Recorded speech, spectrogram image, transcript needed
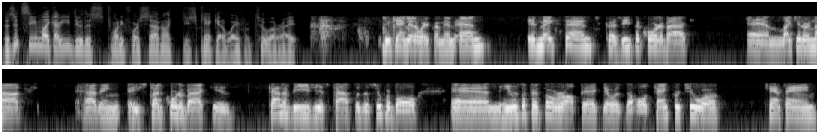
Does it seem like I mean, you do this twenty four seven? Like you just can't get away from Tua, right? You can't get away from him. And it makes sense because he's the quarterback. And like it or not, having a stud quarterback is kind of the easiest path to the Super Bowl. And he was the fifth overall pick. There was the whole tank for Tua campaign.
